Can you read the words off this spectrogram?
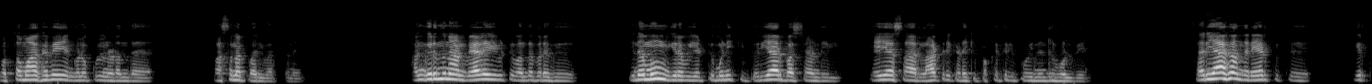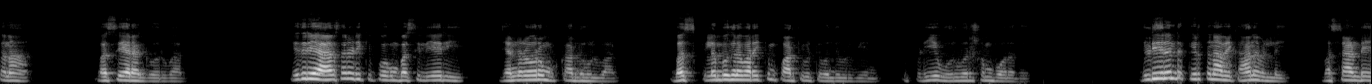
மொத்தமாகவே எங்களுக்குள் நடந்த வசன பரிவர்த்தனை. அங்கிருந்து நான் வேலையை விட்டு வந்த பிறகு தினமும் இரவு எட்டு மணிக்கு பெரியார் பஸ் ஸ்டாண்டில் ஏஎஸ்ஆர் லாட்ரி கடைக்கு பக்கத்தில் போய் நின்று கொள்வேன். சரியாக அந்த நேரத்துக்கு கீர்த்தனா பஸ் ஏற அங்கு வருவாள். எதிரே அரசரடிக்கு போகும் பஸ்ஸில் ஏறி ஜன்னலோரம் உட்கார்ந்து கொள்வாள். பஸ் கிளம்புகிற வரைக்கும் பார்த்துவிட்டு வந்து விடுவேன். இப்படியே ஒரு வருஷம் போனது. திடீரென்று கீர்த்தனாவை காணவில்லை. பஸ் ஸ்டாண்டே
